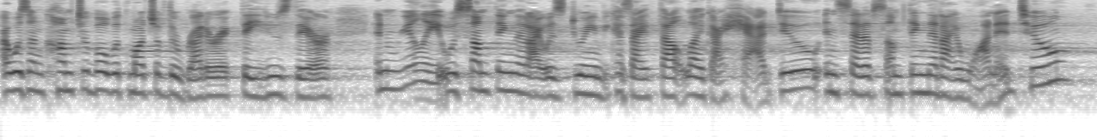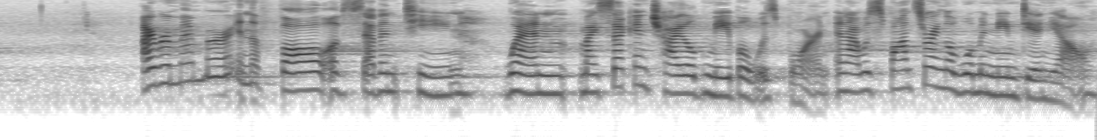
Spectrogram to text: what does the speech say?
I was uncomfortable with much of the rhetoric they used there, and really it was something that I was doing because I felt like I had to instead of something that I wanted to. I remember in the fall of 17 when my second child, Mabel, was born, and I was sponsoring a woman named Danielle.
